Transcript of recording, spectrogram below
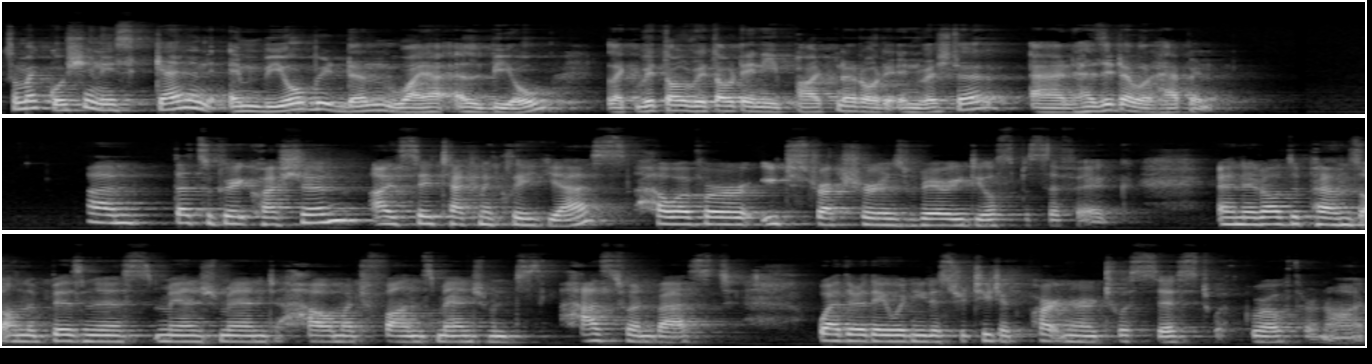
So, my question is can an MBO be done via LBO, like without, without any partner or investor? And has it ever happened? Um, that's a great question. I'd say technically yes. However, each structure is very deal specific. And it all depends on the business management, how much funds management has to invest, whether they would need a strategic partner to assist with growth or not.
